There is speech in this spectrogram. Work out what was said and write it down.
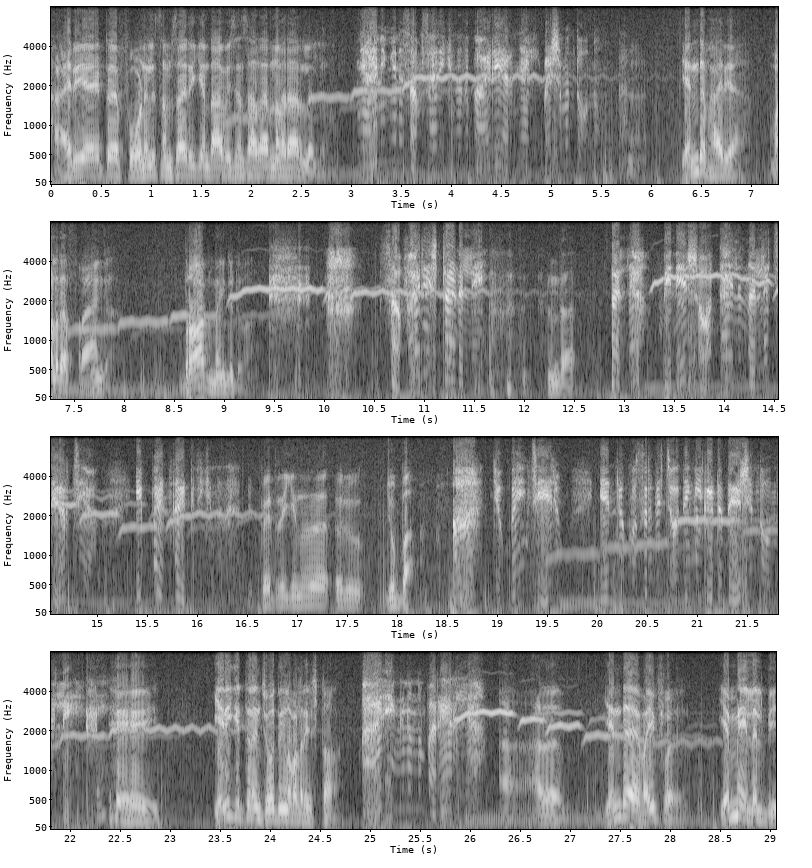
ഭാര്യയായിട്ട് ഫോണിൽ സംസാരിക്കേണ്ട ആവശ്യം സാധാരണ വരാറില്ലല്ലോ. ഞാനിങ്ങനെ സംസാരിക്കുന്നത് ഭാര്യ അറിഞ്ഞാൽ വിഷമം തോന്നും. എന്റെ ഭാര്യ വളരെ ഫ്രാങ്ക്. ബ്രോഡ് സഫാരി ഇഷ്ടാണല്ലേ? എന്താ? അല്ല വിനയ ഷോർട്ടായാലും നല്ല ചേർച്ചയാ. ഇപ്പൊ ഇട്ടിരിക്കുന്നത് ഒരു ജുബ. ജുബയും ചേരും. എന്റെ കുസൃതി ചോദ്യങ്ങൾ കേട്ട് ദേഷ്യം തോന്നില്ലേ? എനിക്ക് ഇത്തരം ചോദ്യങ്ങൾ വളരെ ഇഷ്ടമാണ് ഭാര്യ ഇങ്ങനൊന്നും പറയാറില്ല. അത് എന്റെ wife M L L B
